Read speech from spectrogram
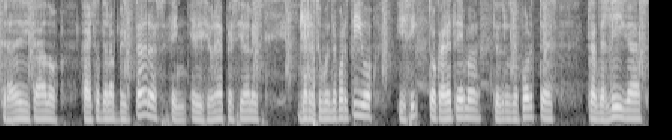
será dedicado a estos de las ventanas en ediciones especiales de resumen deportivo. Y sí, tocaré temas de otros deportes, grandes ligas,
